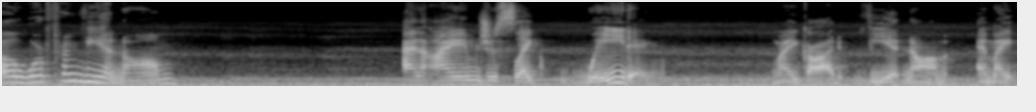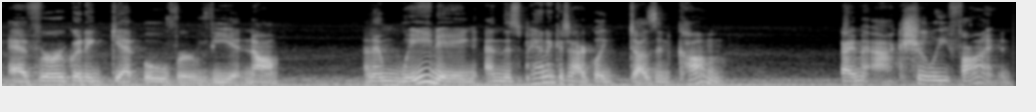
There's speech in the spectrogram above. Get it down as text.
oh, we're from Vietnam. And I am just like waiting. My God, Vietnam. Am I ever gonna get over Vietnam? And I'm waiting, and this panic attack like doesn't come. I'm actually fine.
